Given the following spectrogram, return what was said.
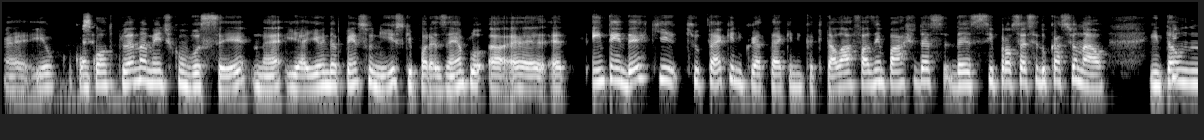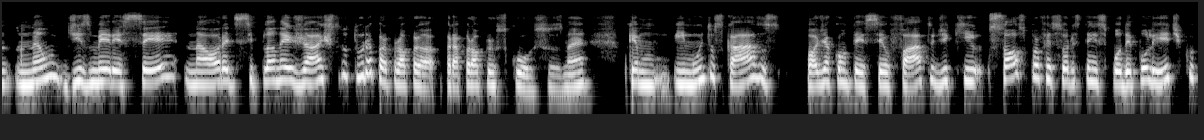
É, eu concordo plenamente com você, né? E aí eu ainda penso nisso, que, por exemplo, é, é entender que, que o técnico e a técnica que está lá fazem parte desse, desse processo educacional. Então, não desmerecer na hora de se planejar a estrutura para próprios cursos, né? Porque em muitos casos pode acontecer o fato de que só os professores têm esse poder político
